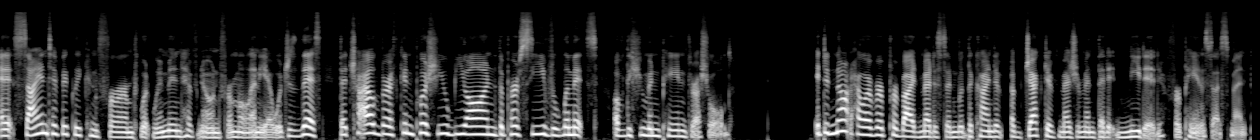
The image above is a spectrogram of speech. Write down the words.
and it scientifically confirmed what women have known for millennia, which is this that childbirth can push you beyond the perceived limits of the human pain threshold. It did not, however, provide medicine with the kind of objective measurement that it needed for pain assessment.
